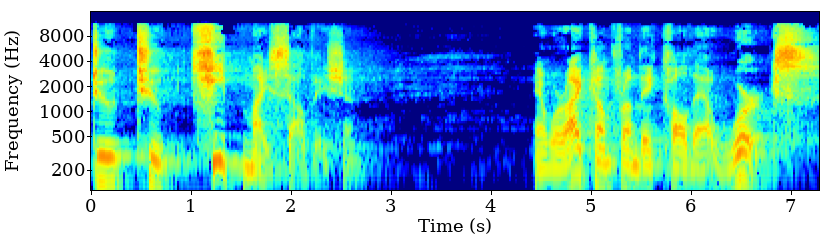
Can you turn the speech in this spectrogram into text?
do to keep my salvation. And where I come from, they call that works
